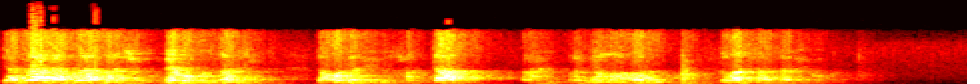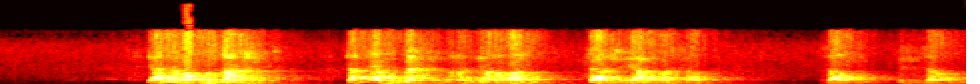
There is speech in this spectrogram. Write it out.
ja, draga moja braćo, ne mogu znači da Omer ibn Hattab radijallahu on glasa za nekog. Ja ne mogu znači da Ebu Bekr radijallahu on kaže ja glasam za ono ili za ono.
